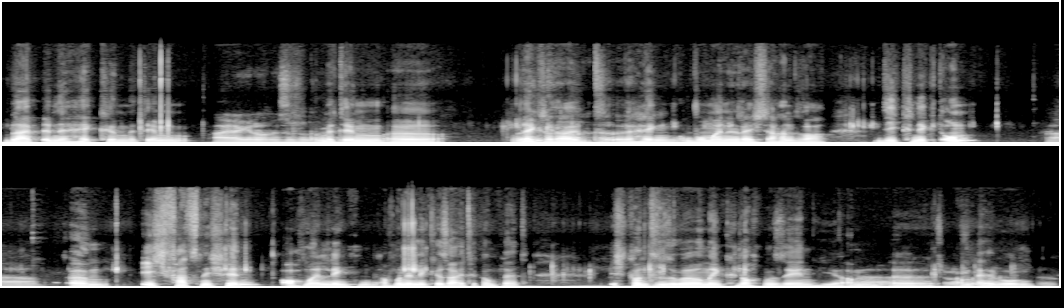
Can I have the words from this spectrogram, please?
bleibt in der Hecke mit dem, Ah ja, genau. Das ist so mit dem äh, Lenkrad halt ja. äh, hängen, wo meine rechte Hand war. Die knickt um. Ah, Ähm, ich fass nicht hin, auch meinen linken, auf meine linke Seite komplett. Ich konnte sogar meinen Knochen sehen hier am, ah, äh, ich am Ellbogen. gehört,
